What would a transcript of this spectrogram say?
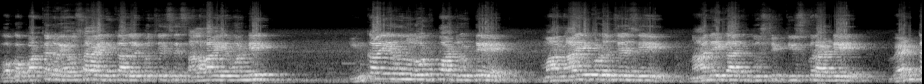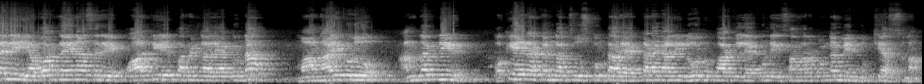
ఒక పక్కన వ్యవసాయ అధికారులకు వచ్చేసి సలహా ఇవ్వండి. ఇంకా ఏదైనా లోటుపాట్లు ఉంటే మా నాయకుడు వచ్చేసి నాని గారి దృష్టికి తీసుకురండి. వెంటనే ఎవరినైనా సరే పార్టీ పరంగా లేకుండా మా నాయకుడు అందరినీ ఒకే రకంగా చూసుకుంటారు. ఎక్కడ కానీ లోటుపాట్లు లేకుండా ఈ సందర్భంగా మేము గుర్తు చేస్తున్నాం.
